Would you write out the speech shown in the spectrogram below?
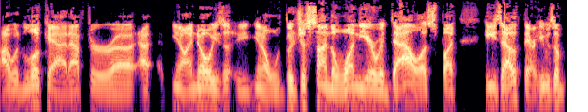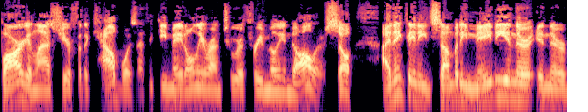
I would look at after, uh, at, you know, I know he's, you know, they just signed the one year with Dallas, but he's out there. He was a bargain last year for the Cowboys. I think he made only around two or three million dollars. So I think they need somebody maybe in their, in their,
